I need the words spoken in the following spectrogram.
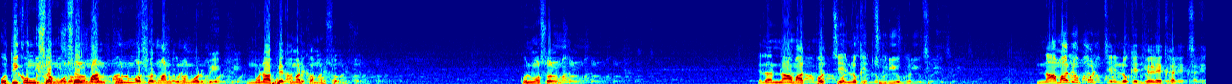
অধিকাংশ মুসলমান, কোন মুসলমানগুলো মরবে? মুনাফিক মার্কা মুসলমান। কোন মুসলমান? এরা নামাজ পড়ছে, লোকে চুরিও করছে। নামাজও পড়ছে, লোকে ঝেড়ে খাচ্ছে।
